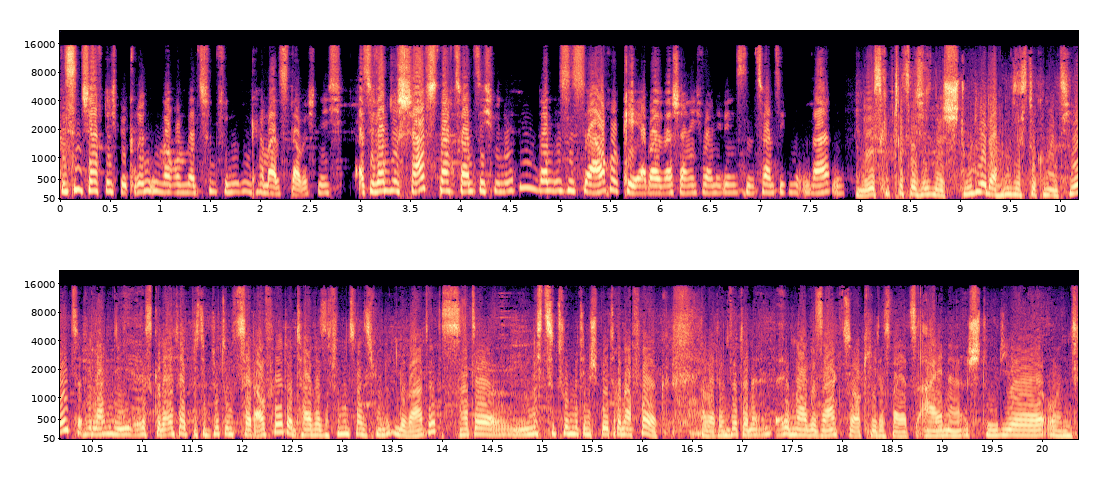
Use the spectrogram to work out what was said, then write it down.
wissenschaftlich begründen, warum jetzt fünf Minuten, kann man es, glaube ich, nicht. Also wenn du es schaffst nach 20 Minuten, dann ist es ja auch okay, aber wahrscheinlich wollen die wenigstens 20 Minuten warten. Nee, es gibt tatsächlich eine Studie, da haben sie es dokumentiert, wie lange die es gedauert hat, bis die Blutungszeit aufhört und teilweise 25 Minuten gewartet. Das hatte nichts zu tun mit dem späteren Erfolg. Aber dann wird dann immer gesagt, so okay, das war jetzt eine Studie und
